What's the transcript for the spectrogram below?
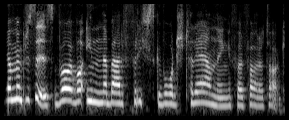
Ja men precis. Vad, vad innebär friskvårdsträning för företag?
